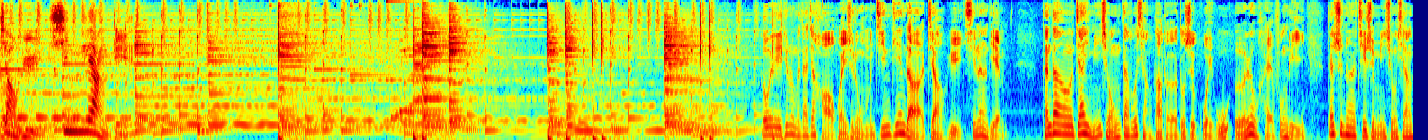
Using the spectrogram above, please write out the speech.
教育新亮点。各位听众们，大家好，欢迎收听我们今天的教育新亮点。谈到嘉义民雄，大多想到的都是鬼屋、鹅肉还有凤梨，但是呢，其实民雄乡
